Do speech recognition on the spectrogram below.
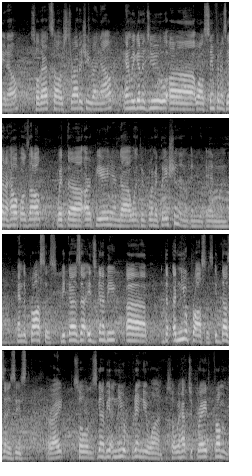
you know. So that's our strategy right now, and we're going to do. Uh, well, Symphony is going to help us out with uh, RPA and uh, with implementation and and, and, and the process because uh, it's going to be uh, the, a new process. It doesn't exist, all right. So it's going to be a new, brand new one. So we have to create from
